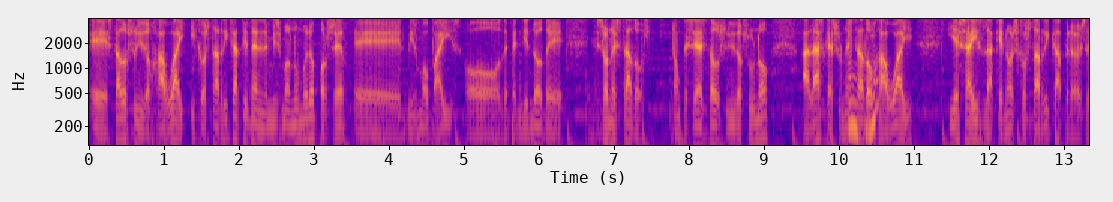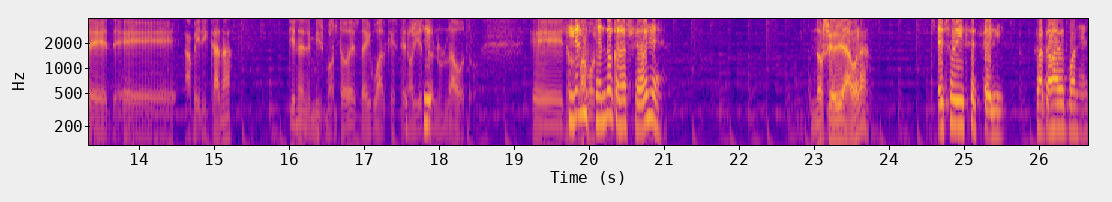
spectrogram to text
Estados Unidos, Hawái y Costa Rica tienen el mismo número por ser el mismo país o dependiendo de son estados aunque sea Estados Unidos uno, Alaska es un estado, Hawái y esa isla que no es Costa Rica, pero es de, eh, americana, tienen el mismo. Entonces da igual que estén oyendo en un lado otro. Eh, Siguen diciendo que no se oye. ¿No se oye ahora? Eso dice Feli, lo acaba de poner.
